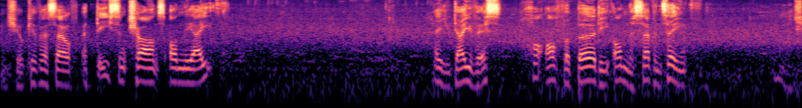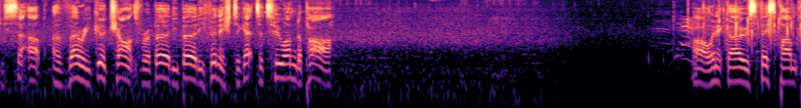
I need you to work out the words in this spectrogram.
And she'll give herself a decent chance on the eighth. Hayley Davis hot off a birdie on the 17th. She set up a very good chance for a birdie-birdie finish to get to two under par. Oh, in it goes, fist pump.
